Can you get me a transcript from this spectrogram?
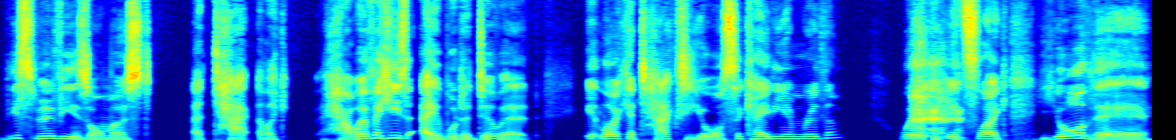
this movie is almost attack, like however he's able to do it, it like attacks your circadian rhythm where it's like you're there,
